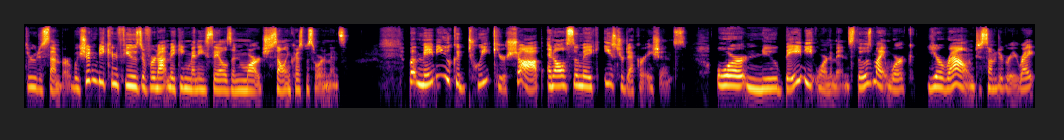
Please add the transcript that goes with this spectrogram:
through December. We shouldn't be confused if we're not making many sales in March selling Christmas ornaments. But maybe you could tweak your shop and also make Easter decorations or new baby ornaments. Those might work year round to some degree, right?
